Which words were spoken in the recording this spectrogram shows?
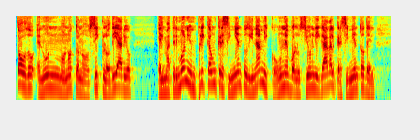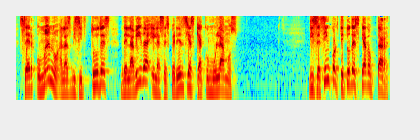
todo en un monótono ciclo diario. El matrimonio implica un crecimiento dinámico, una evolución ligada al crecimiento del ser humano, a las vicisitudes de la vida y las experiencias que acumulamos. Dice cinco actitudes que adoptar.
